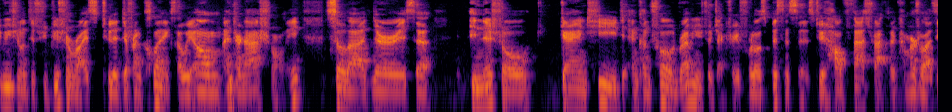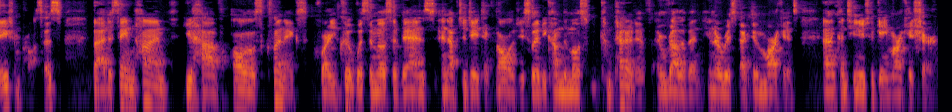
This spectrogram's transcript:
regional distribution rights to the different clinics that we own internationally so that there is a initial guaranteed and controlled revenue trajectory for those businesses to help fast track their commercialization process. But at the same time, you have all those clinics who are equipped with the most advanced and up to date technology. So they become the most competitive and relevant in their respective markets and continue to gain market share.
